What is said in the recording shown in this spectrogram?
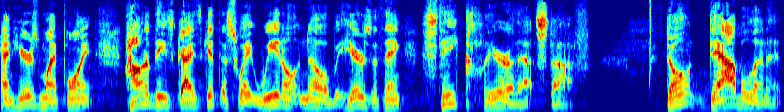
And here's my point. How did these guys get this way? We don't know, but here's the thing. Stay clear of that stuff. Don't dabble in it.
